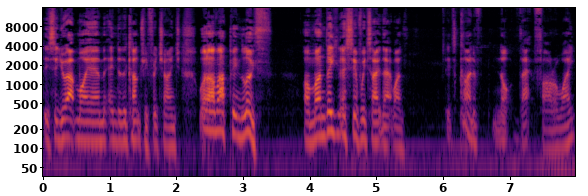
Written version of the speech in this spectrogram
He said, You're up my um, end of the country for a change. Well, I'm up in Louth on Monday. Let's see if we take that one. It's kind of not that far away,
